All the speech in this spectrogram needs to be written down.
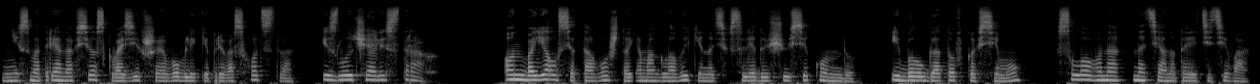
несмотря на все сквозившее в облике превосходства, излучали страх. Он боялся того, что я могла выкинуть в следующую секунду, и был готов ко всему, словно натянутая тетива.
